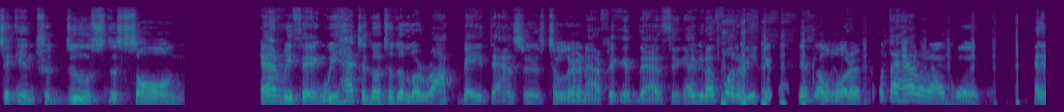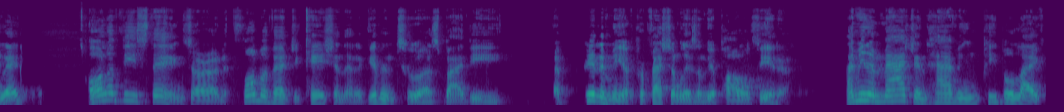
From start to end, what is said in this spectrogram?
to introduce the song. Everything. We had to go to the Laroque Bay dancers to learn African dancing. I mean, I'm Puerto Rican. There's no water. What the hell am I doing? Anyway, all of these things are a form of education that are given to us by the epitome of professionalism, the Apollo Theater. I mean, imagine having people like,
